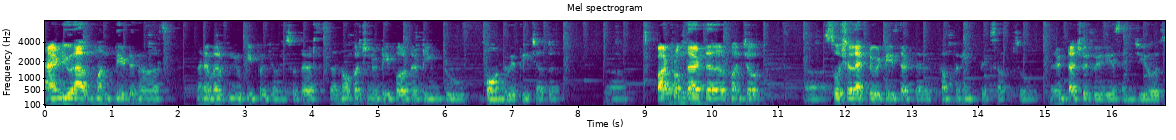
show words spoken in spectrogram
and you have monthly dinners whenever new people join. So there's an opportunity for the team to bond with each other. Uh, apart from that, there are a bunch of social activities that the company picks up. So they're in touch with various NGOs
